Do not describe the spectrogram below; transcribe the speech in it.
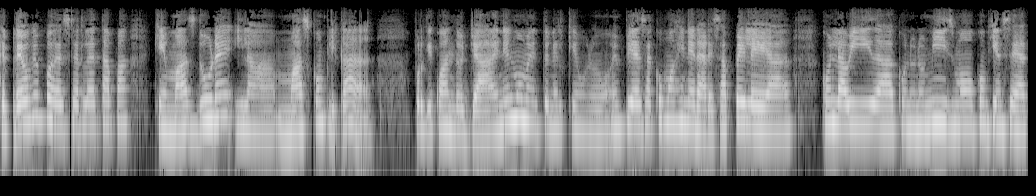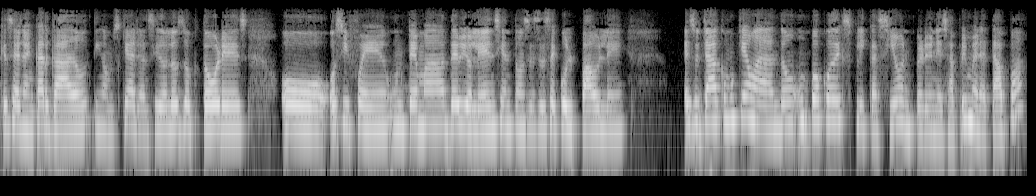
creo que puede ser la etapa que más dure y la más complicada, porque cuando ya en el momento en el que uno empieza como a generar esa pelea con la vida, con uno mismo, con quien sea que se haya encargado, digamos que hayan sido los doctores o, o si fue un tema de violencia, entonces ese culpable, eso ya como que va dando un poco de explicación, pero en esa primera etapa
